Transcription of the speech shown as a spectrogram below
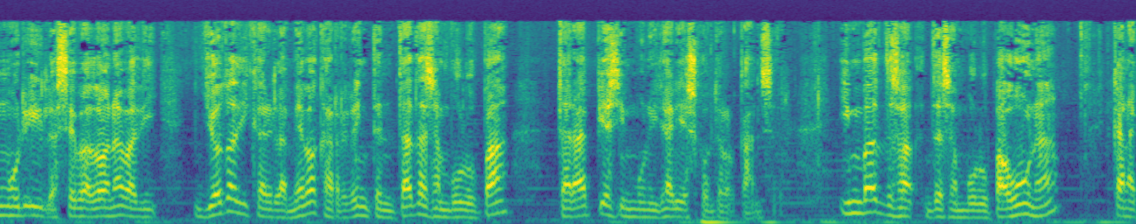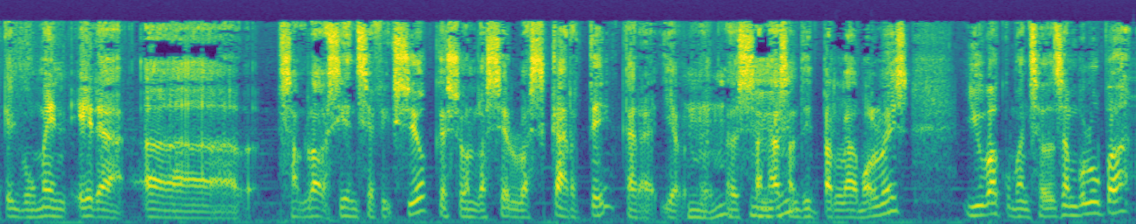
morir la seva dona va dir jo dedicaré la meva carrera a intentar desenvolupar teràpies immunitàries contra el càncer. I en va des desenvolupar una que en aquell moment era, eh, semblava ciència-ficció, que són les cèl·lules CAR-T, que ara ja, mm -hmm. se n'ha sentit parlar molt més, i ho va començar a desenvolupar,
